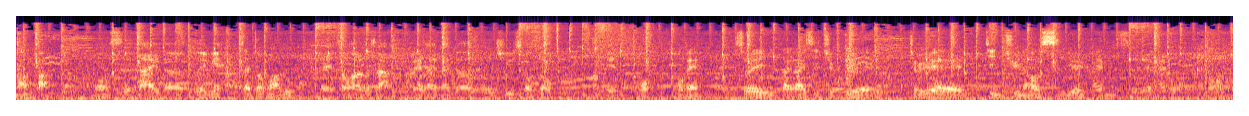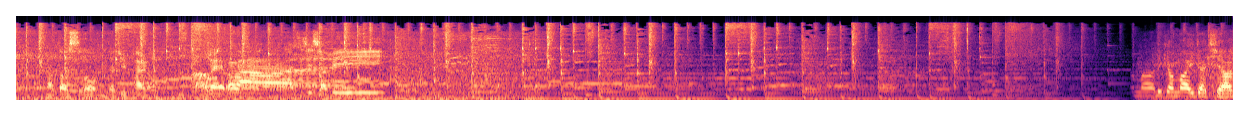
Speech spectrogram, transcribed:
南港梦时代的对面，在中华路嘛，对，中华路上，OK，在那个湖区臭豆旁边，哦，OK，所以大概是九月九月进去，然后十月开幕，十月开播，好，那到时候我们再去拍喽，OK，拜拜，谢谢小。妈，你干嘛一架车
